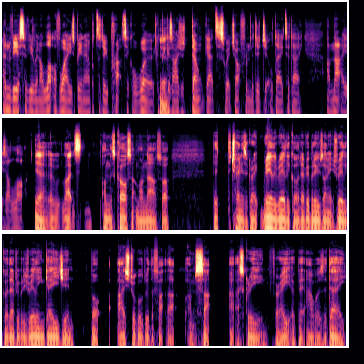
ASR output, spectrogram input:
envious of you in a lot of ways being able to do practical work Yeah. because I just don't get to switch off from the digital day to day, and that is a lot. Yeah. uh, Like on this course that I'm on now. So the, the trainings are great. Really, really good. Everybody who's on it is really good. Everybody's really engaging. But I struggled with the fact that I'm sat at a screen for eight a bit hours a day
